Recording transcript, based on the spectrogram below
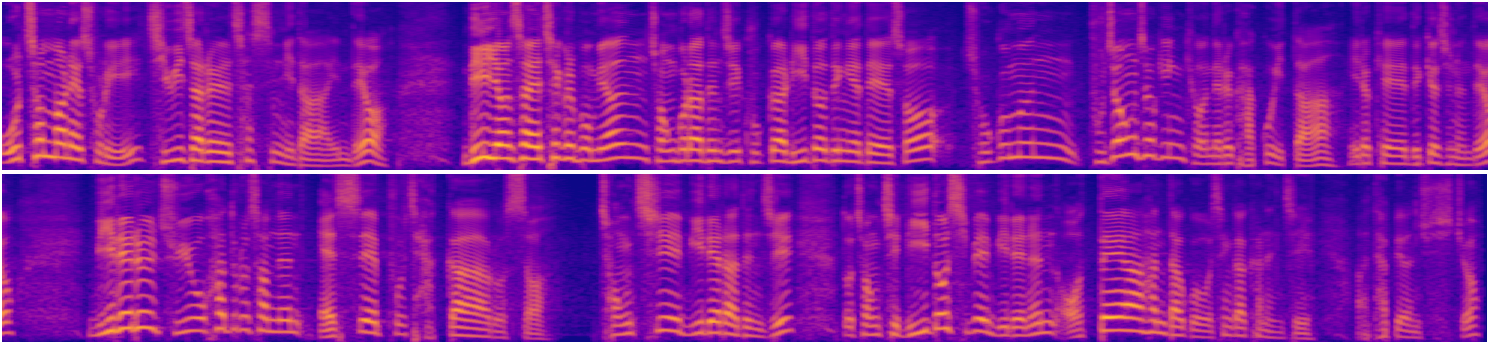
5천만의 소리 지휘자를 찾습니다인데요. 닐 연사의 책을 보면 정부라든지 국가 리더 등에 대해서 조금은 부정적인 견해를 갖고 있다 이렇게 느껴지는데요. 미래를 주요 화두로 삼는 SF 작가로서 정치의 미래라든지 또 정치 리더십의 미래는 어때야 한다고 생각하는지 답변 주시죠.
